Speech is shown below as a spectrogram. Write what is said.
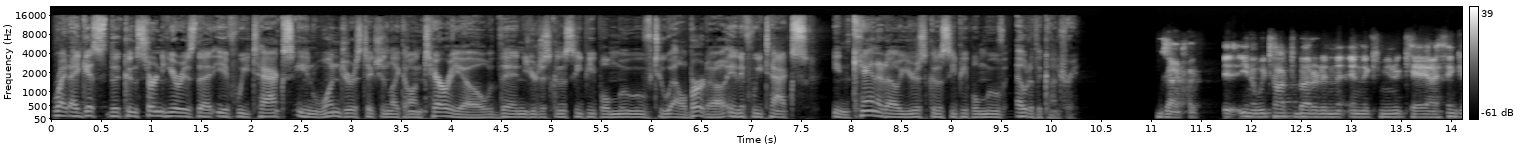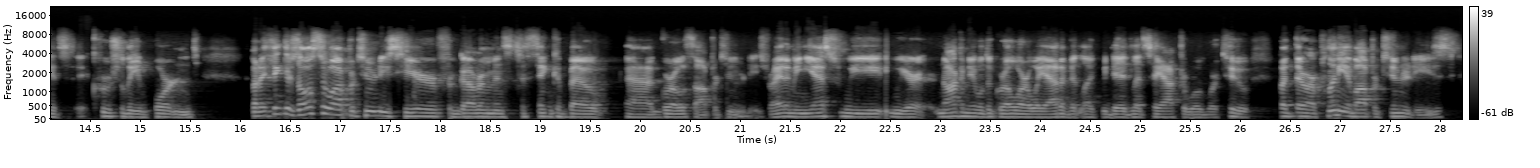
Right. I guess the concern here is that if we tax in one jurisdiction like Ontario, then you're just going to see people move to Alberta. And if we tax in Canada, you're just going to see people move out of the country. Exactly you know, we talked about it in the, in the communique, and I think it's crucially important. But I think there's also opportunities here for governments to think about uh, growth opportunities, right? I mean, yes, we we are not going to be able to grow our way out of it like we did, let's say, after World War II. But there are plenty of opportunities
